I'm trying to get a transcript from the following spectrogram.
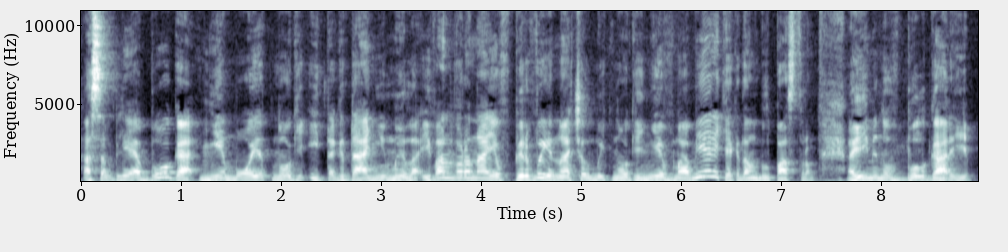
Ассамблея Бога не моет ноги и тогда не мыла. Иван Воронаев впервые начал мыть ноги не в Америке, когда он был пастором, а именно в Болгарии.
